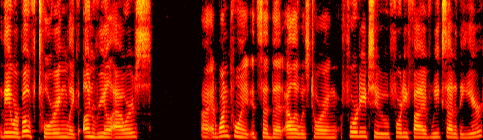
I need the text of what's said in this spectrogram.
They were both touring like unreal hours. Uh, at one point, it said that Ella was touring 40 to 45 weeks out of the year.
